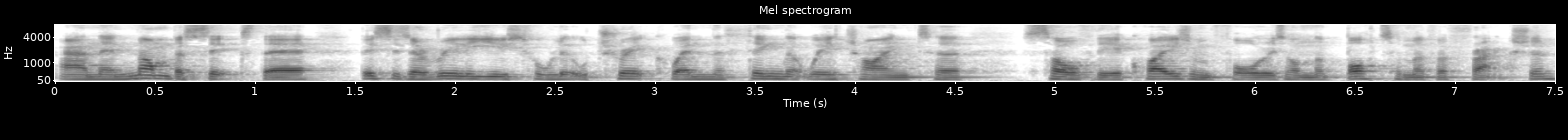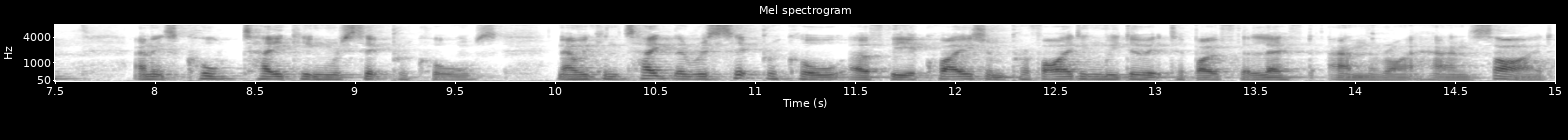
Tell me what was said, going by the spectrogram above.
And then number six there, this is a really useful little trick when the thing that we're trying to solve the equation for is on the bottom of a fraction and it's called taking reciprocals. Now we can take the reciprocal of the equation providing we do it to both the left and the right hand side.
